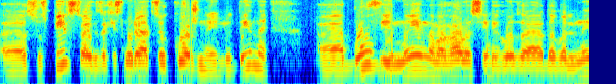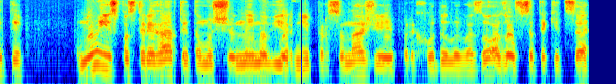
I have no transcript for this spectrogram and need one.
е, суспільства, як захисну реакцію кожної людини е, був, і ми намагалися його задовольнити. Ну і спостерігати, тому що неймовірні персонажі приходили в Азов. Азов все-таки це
